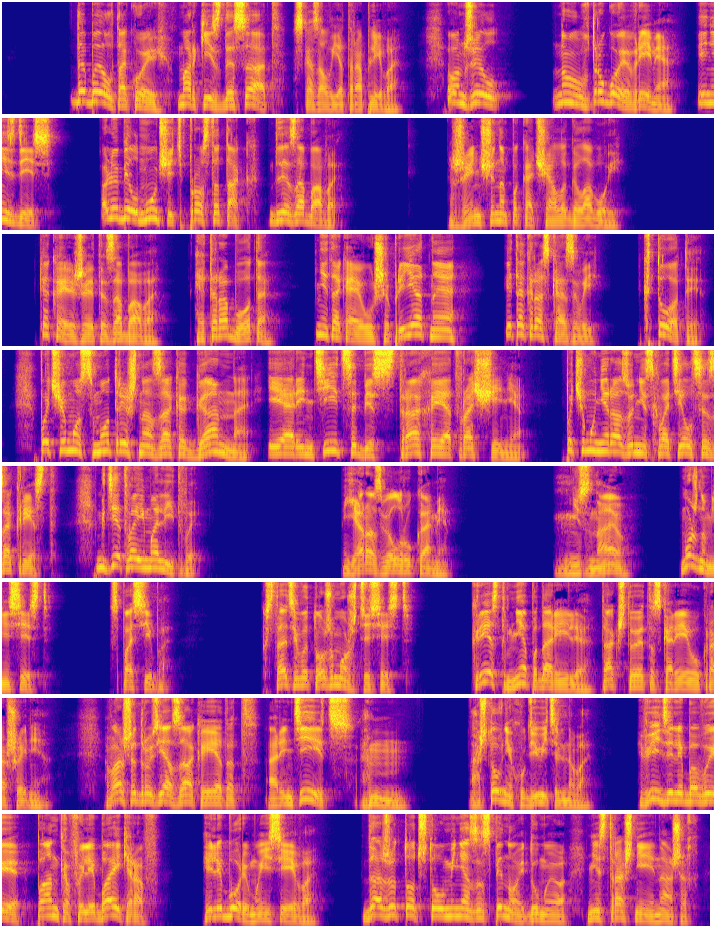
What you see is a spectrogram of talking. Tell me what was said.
«Да был такой маркиз де Сад», — сказал я торопливо. «Он жил, ну, в другое время, и не здесь. Любил мучить просто так, для забавы. Женщина покачала головой. Какая же это забава? Это работа. Не такая уж и приятная. Итак, рассказывай. Кто ты? Почему смотришь на Зака Ганна и ориентийца без страха и отвращения? Почему ни разу не схватился за крест? Где твои молитвы? Я развел руками. Не знаю. Можно мне сесть? Спасибо. Кстати, вы тоже можете сесть. Крест мне подарили, так что это скорее украшение. Ваши друзья Зак и этот ориентиец, хм, а что в них удивительного? Видели бы вы панков или байкеров? Или Борю Моисеева? Даже тот, что у меня за спиной, думаю, не страшнее наших.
